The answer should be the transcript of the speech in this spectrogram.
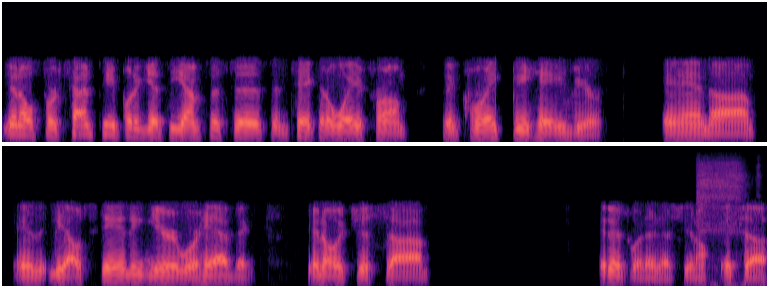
you know, for ten people to get the emphasis and take it away from the great behavior and uh, and the outstanding year we're having, you know, it just uh, it is what it is. You know, it's a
